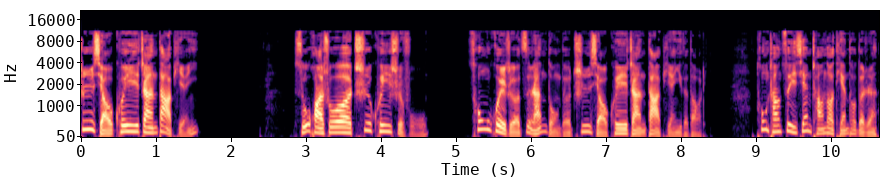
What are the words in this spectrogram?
吃小亏占大便宜。俗话说：“吃亏是福。”聪慧者自然懂得吃小亏占大便宜的道理。通常最先尝到甜头的人，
